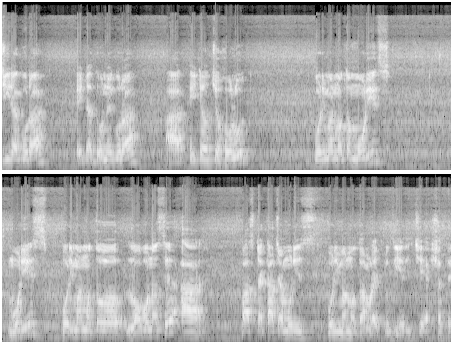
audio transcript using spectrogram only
জিরা গুঁড়া, এইটা ধনে গুঁড়া, আর এইটা হচ্ছে হলুদ, পরিমাণ মতো মরিচ মরিচ পরিমাণ মতো লবণ আছে আর পাঁচটা কাঁচা মরিচ পরিমাণ মতো আমরা একটু দিয়ে দিচ্ছি একসাথে।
